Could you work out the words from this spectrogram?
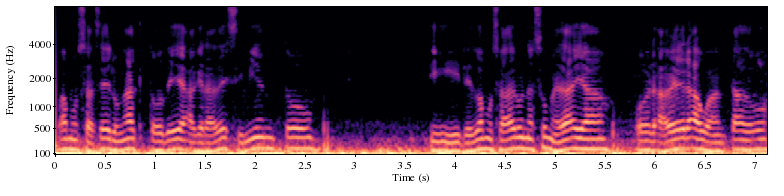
Vamos a hacer un acto de agradecimiento y les vamos a dar una su medalla por haber aguantado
